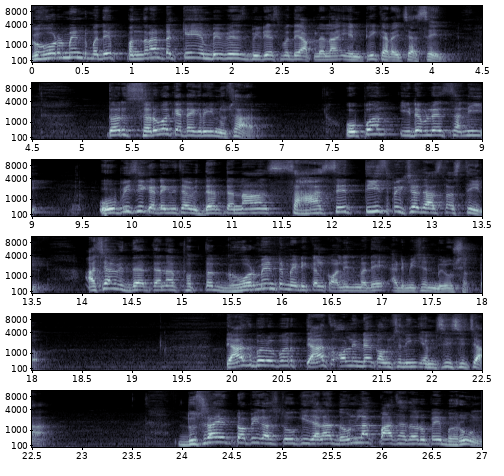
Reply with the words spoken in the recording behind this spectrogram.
गव्हर्नमेंटमध्ये पंधरा टक्के M B B S B D एसमध्ये आपल्याला एंट्री करायची असेल तर सर्व कॅटेगरीनुसार ओपन ई डब्ल्यू एस आणि ओ बी सी कॅटेगरीच्या विद्यार्थ्यांना सहाशे तीसपेक्षा जास्त असतील अशा विद्यार्थ्यांना फक्त गव्हर्मेंट मेडिकल कॉलेजमध्ये ॲडमिशन मिळू शकतं. त्याचबरोबर त्याच all India counselling M C सीच्या दुसरा एक टॉपिक असतो की ज्याला दोन लाख पाच हजार रुपये भरून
